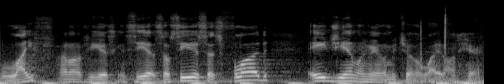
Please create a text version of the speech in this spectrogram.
life. I don't know if you guys can see it. So see it says flood AGM. Let me let me turn the light on here.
